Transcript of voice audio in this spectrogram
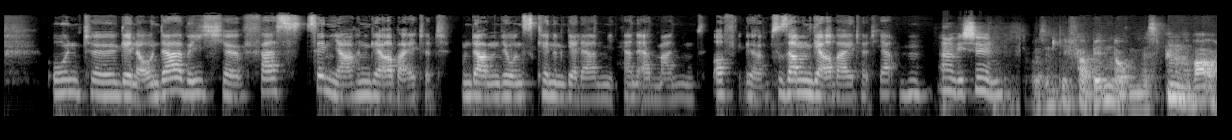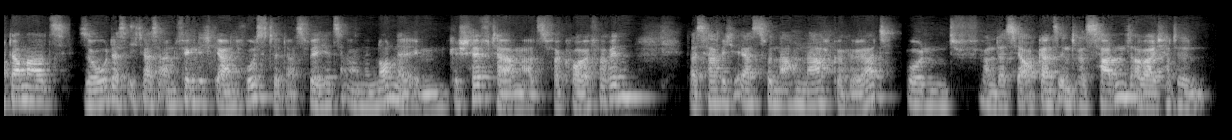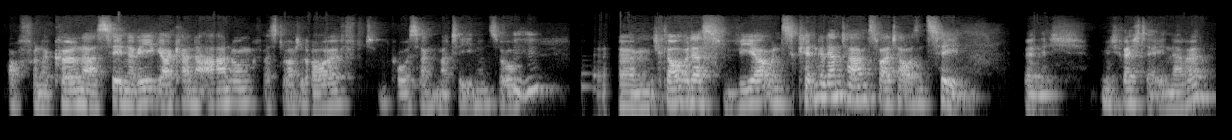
und äh, genau, und da habe ich äh, fast zehn Jahre gearbeitet. Und da haben wir uns kennengelernt mit Herrn Erdmann und oft äh, zusammengearbeitet, ja. Mhm. Ah, wie schön. So sind die Verbindungen. Es war auch damals so, dass ich das anfänglich gar nicht wusste, dass wir jetzt eine Nonne im Geschäft haben als Verkäuferin. Das habe ich erst so nach und nach gehört und fand das ja auch ganz interessant, aber ich hatte auch von der Kölner Szenerie gar keine Ahnung, was dort läuft, Groß St. Martin und so. Mhm. Ähm, ich glaube, dass wir uns kennengelernt haben 2010. wenn ich mich recht erinnere.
